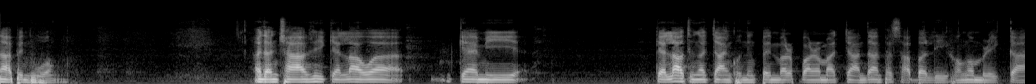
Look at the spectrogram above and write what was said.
น่าเป็นห่วง อาจารย์ชาร์ลส์ที่แกเล่าว่าแกมีแกเล่าถึงอาจารย์คนหนึ่งเป็นปรมาจารย์ด้านภาษาบาลีของอเมริกา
